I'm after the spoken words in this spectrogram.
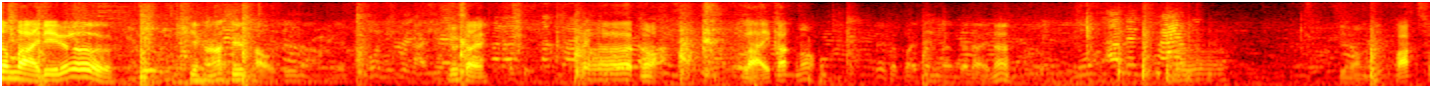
สบายดีเด้อที่หาซื้อเขาซื้อหนามเนี่ยอยู่ใส่เนาะหลายคักเนาะได้จะไปทำงานก็ได้นะพี่น้องพักส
